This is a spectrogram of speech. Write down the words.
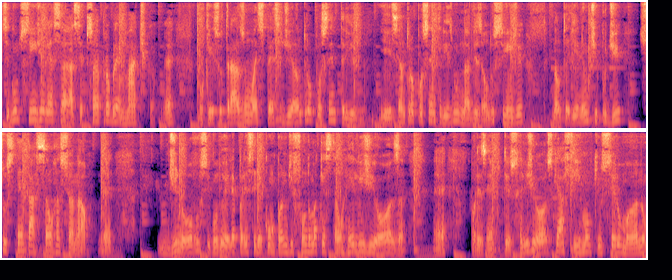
segundo Singer, essa acepção é problemática, né? porque isso traz uma espécie de antropocentrismo. E esse antropocentrismo, na visão do Singer, não teria nenhum tipo de sustentação racional. Né? De novo, segundo ele, apareceria como pano de fundo uma questão religiosa. Né? Por exemplo, textos religiosos que afirmam que o ser humano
